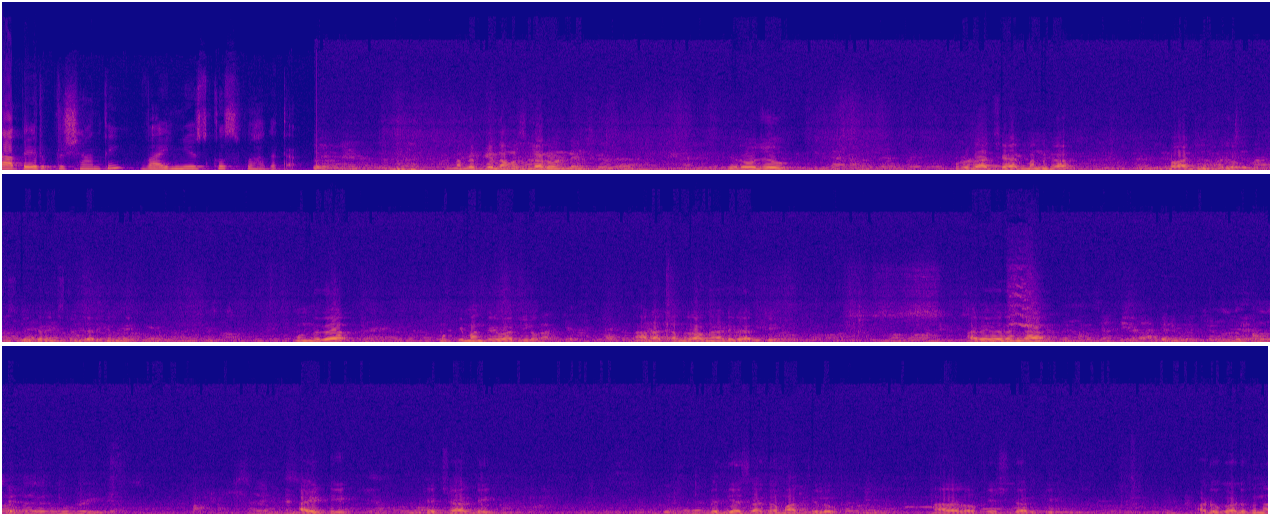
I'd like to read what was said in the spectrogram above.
నా పేరు ప్రశాంతి. వై న్యూస్కు స్వాగతం. అందరికీ నమస్కారం అండి. ఈరోజు రుడా చైర్మన్గా బాధ్యతలు స్వీకరించడం జరిగింది. ముందుగా ముఖ్యమంత్రి వర్యులు నారా చంద్రబాబు నాయుడు గారికి అదేవిధంగా ఐటీ హెచ్ఆర్డి విద్యాశాఖ మంత్రులు నారా లోకేష్ గారికి అడుగు అడుగున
